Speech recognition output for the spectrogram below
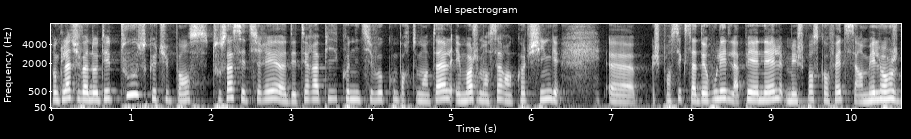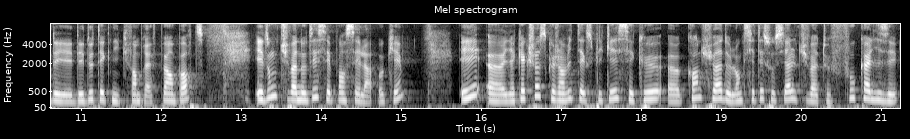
Donc là, tu vas noter tout ce que tu penses. Tout ça, c'est tiré euh, des thérapies cognitivo-comportementales et moi, je m'en sers en coaching. Euh, je pensais que ça déroulait de la PNL, mais je pense qu'en fait, c'est un mélange des, deux techniques. Enfin bref, peu importe. Et donc, tu vas noter ces pensées-là, ok? Et euh, il y a quelque chose que j'ai envie de t'expliquer, c'est que quand tu as de l'anxiété sociale, tu vas te focaliser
